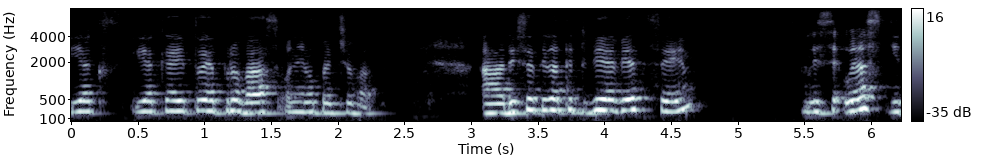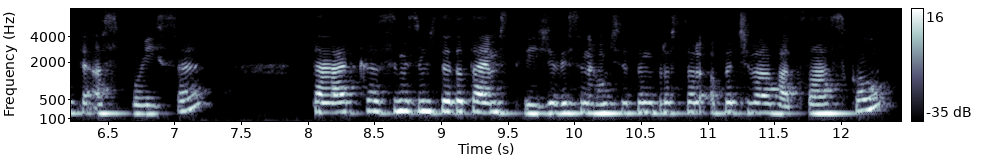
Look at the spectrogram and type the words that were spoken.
jak, jaké to je pro vás o něho pečovat. A když se tyhle ty dvě věci, když si ujasníte a spojí se, tak si myslím, že to je to tajemství, že vy se naučíte ten prostor opečovávat s láskou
